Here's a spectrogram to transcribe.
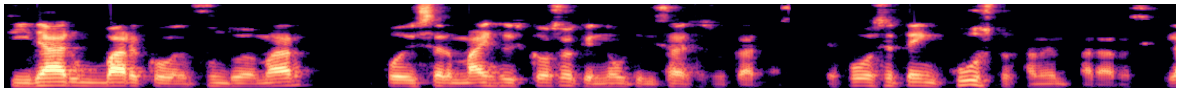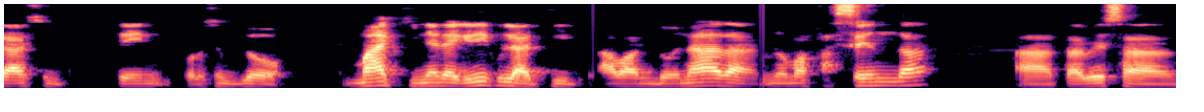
tirar un barco en fondo de mar puede ser más riesgoso que no utilizar esa sucata. Después você tem custos también para reciclaje, tem, por ejemplo, maquinaria agrícola abandonada en una fazenda a tal vez a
